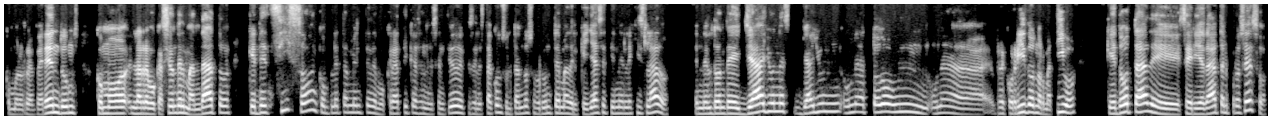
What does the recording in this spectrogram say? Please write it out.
como los referéndums, como la revocación del mandato, que sí son completamente democráticas en el sentido de que se le está consultando sobre un tema del que ya se tiene legislado, en el donde ya hay un, ya hay un, una, todo un una recorrido normativo que dota de seriedad al proceso.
